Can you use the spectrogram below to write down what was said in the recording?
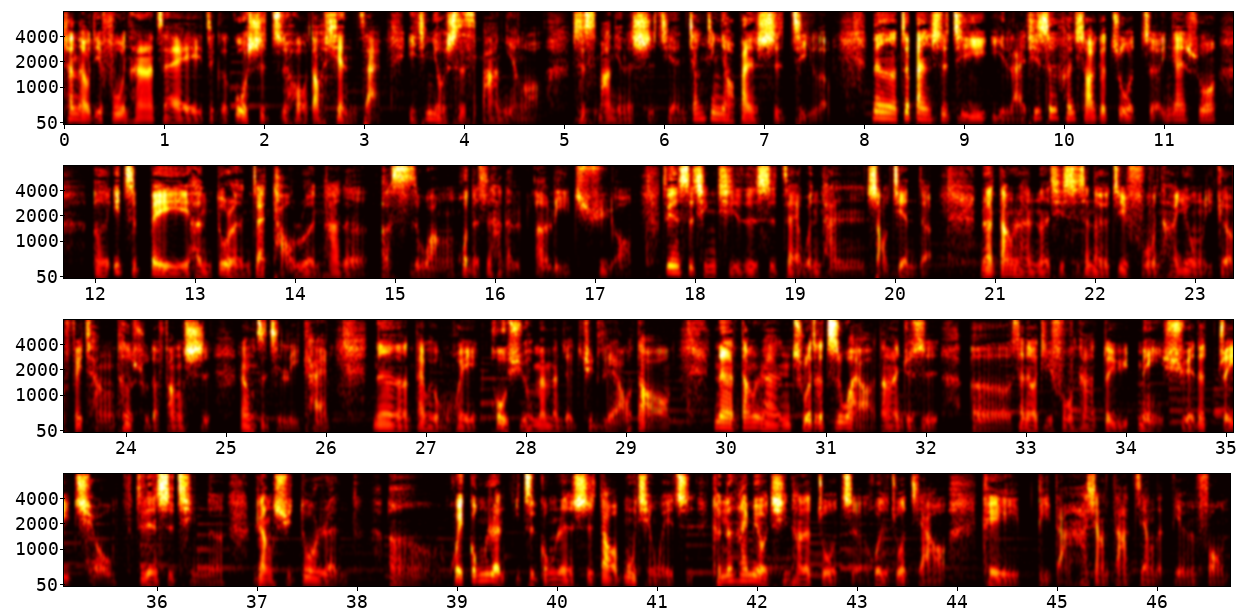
三岛由纪夫他在这个过世之后到现在已经有四十八年哦，四十八年的时间，将近要半世纪了。那这半世纪以来，其实很少一个作者，应该说。呃，一直被很多人在讨论他的呃死亡，或者是他的呃离去哦。这件事情其实是在文坛少见的。那当然呢，其实三岛由纪夫他用一个非常特殊的方式让自己离开。那待会我们会后续会慢慢的去聊到哦。那当然除了这个之外啊，当然就是呃三岛由纪夫他对于美学的追求这件事情呢，让许多人呃。会公认，一致公认是到目前为止，可能还没有其他的作者或者作家哦，可以抵达他像他这样的巅峰。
